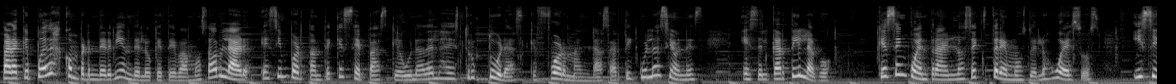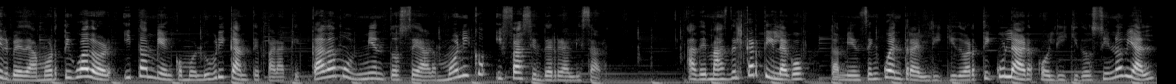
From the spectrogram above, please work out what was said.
Para que puedas comprender bien de lo que te vamos a hablar, es importante que sepas que una de las estructuras que forman las articulaciones es el cartílago, que se encuentra en los extremos de los huesos y sirve de amortiguador y también como lubricante para que cada movimiento sea armónico y fácil de realizar. Además del cartílago, también se encuentra el líquido articular o líquido sinovial,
